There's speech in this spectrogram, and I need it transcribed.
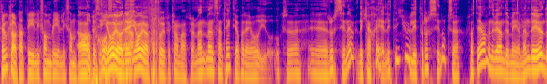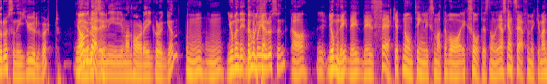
det är väl klart att vi liksom blir liksom Ja precis, jo, jo, det, jo jag förstår ju förklaringen varför. Men, men sen tänkte jag på det och också, eh, russin, det kanske är lite juligt russin också. Fast det använder vi ändå mer, men det är ju ändå russin i julvört. Ja men det är det i, man har det i glöggen. mm, mm. Jo men det, det är Eller man olika russin. Ja, jo men det, det, det är säkert någonting liksom att det var exotiskt någonting. Jag ska inte säga för mycket men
